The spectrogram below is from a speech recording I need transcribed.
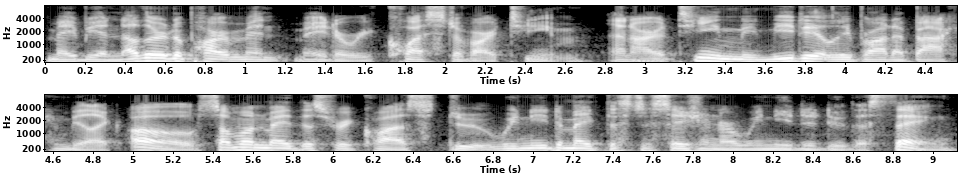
maybe another department made a request of our team and our team immediately brought it back and be like, "Oh, someone made this request. Do we need to make this decision or we need to do this thing?"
